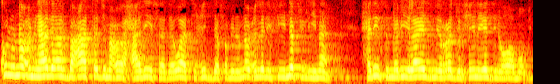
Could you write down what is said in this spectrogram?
kul nوع min hadi اأربcاaت تجmc أxاadiiث dawati cidة famin النوع اladي fihi nfy الإiman xadiiث النabiy laa yزني الrajuل xiina yزني wahuwa muؤmin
